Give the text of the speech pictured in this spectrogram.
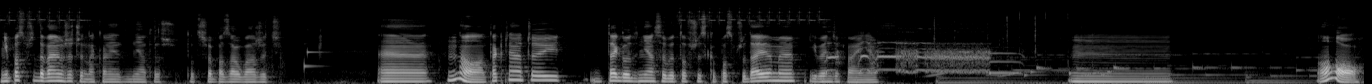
Nie posprzedawałem rzeczy na koniec dnia też, to trzeba zauważyć. Eee, no, tak czy inaczej, tego dnia sobie to wszystko posprzedajemy i będzie fajnie. Mm. O!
